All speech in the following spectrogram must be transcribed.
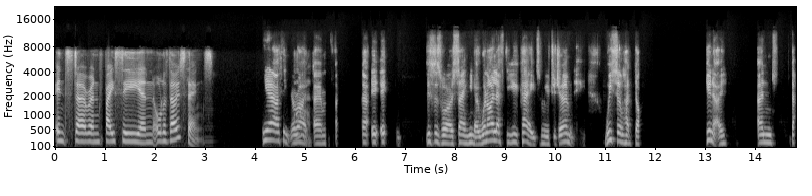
Insta and Facey and all of those things. Yeah, I think you're right. Um, uh, it, it, this is what I was saying. You know, when I left the UK to move to Germany, we still had, you know, and that,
